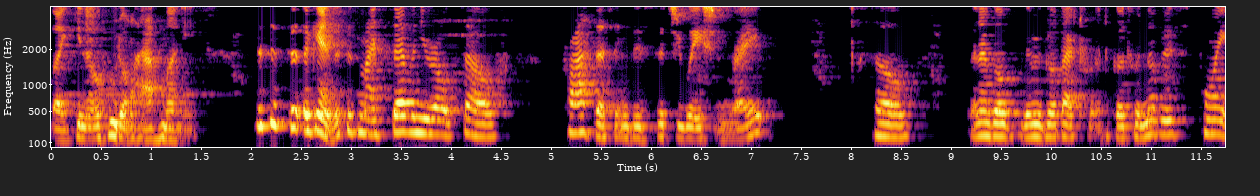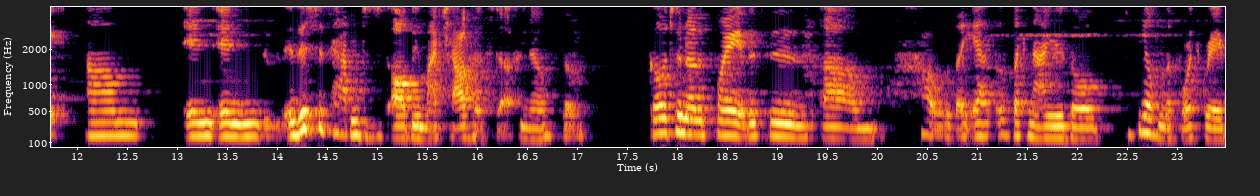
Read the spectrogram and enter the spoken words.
like you know, who don't have money. This is the, again, this is my seven year old self processing this situation, right? So then I go, then we go back to go to another point. Um, and and and this just happened to just all be my childhood stuff, you know. So go to another point. This is um, how was I? Yeah, I was like nine years old. I think I was in the fourth grade.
